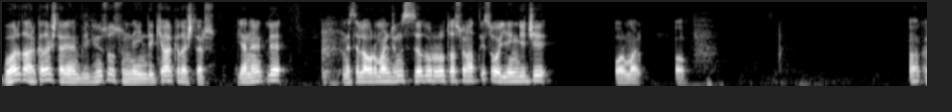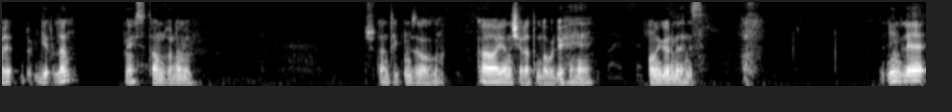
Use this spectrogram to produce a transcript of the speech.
Bu arada arkadaşlar yani bilginiz olsun neyindeki arkadaşlar genellikle mesela ormancının size doğru rotasyon attıysa o yengeci orman hop. Aa kale gir lan. Neyse tam zorlamayayım. Şuradan teknimizi alalım. Aa yanlış yarattım W. Onu görmediniz. Link'le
